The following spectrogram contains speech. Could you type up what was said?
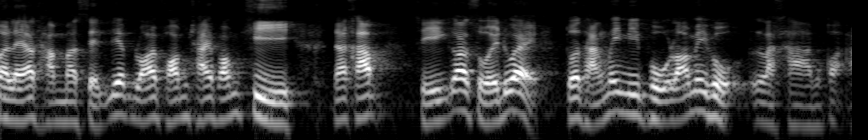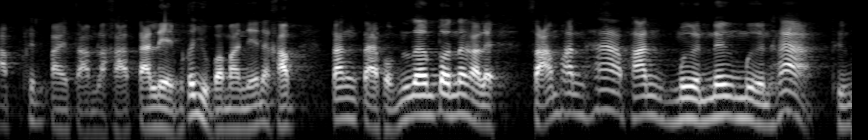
มาแล้วทำมาเสร็จเรียบร้อยพร้อมใช้พร้อมขี่นะครับ สีก็สวยด้วย ตัวถังไม่มีผุล้อไม่ผุราคามันก็อัพขึ้นไปตามราคา แต่เลนมันก็อยู่ประมาณนี้นะครับ ตั้งแต่ผมเริ่มต้นตั้งแต่เลย3 0 0 0 5,000หมื่นหนึ่งหมื่นห้าถึง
